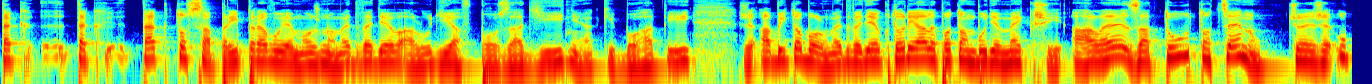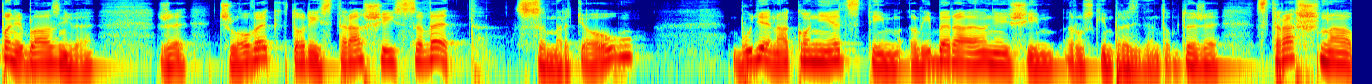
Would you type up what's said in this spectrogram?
tak, tak takto sa pripravuje možno Medvedev a ľudia v pozadí, nejaký bohatý, že aby to bol Medvedev, ktorý ale potom bude mekší. Ale za túto cenu, čo je že úplne bláznivé, že človek, ktorý straší svet smrťou, bude nakoniec tým liberálnejším ruským prezidentom. To je, že strašná,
